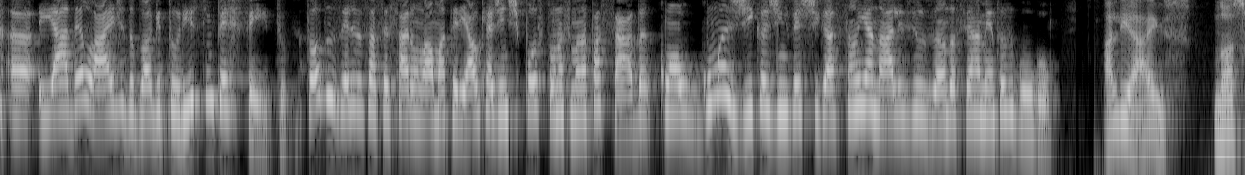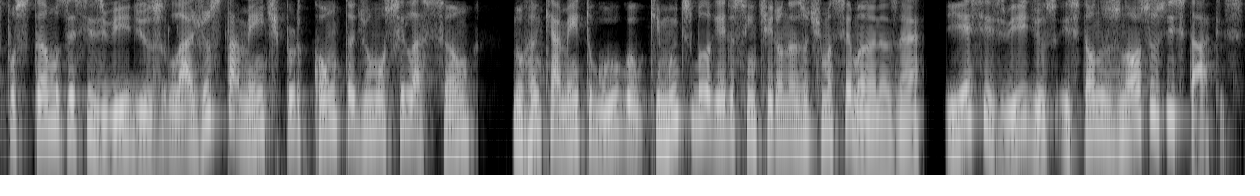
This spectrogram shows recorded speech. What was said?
Uh, e a Adelaide do blog Turista Imperfeito. Todos eles acessaram lá o material que a gente postou na semana passada com algumas dicas de investigação e análise usando as ferramentas Google. Aliás, nós postamos esses vídeos lá justamente por conta de uma oscilação no ranqueamento Google que muitos blogueiros sentiram nas últimas semanas, né? E esses vídeos estão nos nossos destaques.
